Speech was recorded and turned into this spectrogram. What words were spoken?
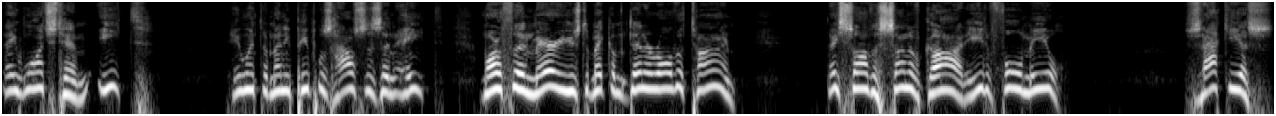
They watched him eat. He went to many people's houses and ate. Martha and Mary used to make him dinner all the time. They saw the Son of God eat a full meal. Zacchaeus,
